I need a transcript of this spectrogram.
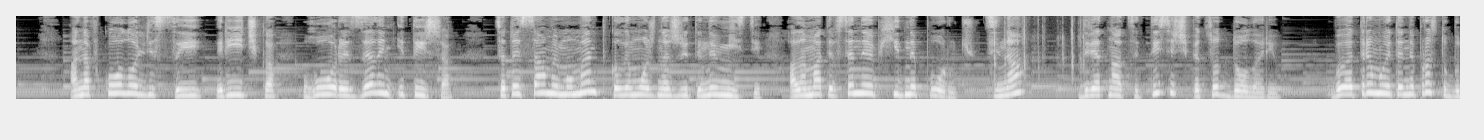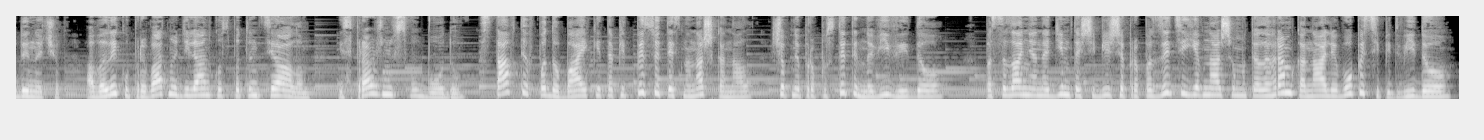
А навколо ліси, річка, гори, зелень і тиша. Це той самий момент, коли можна жити не в місті, але мати все необхідне поруч. Ціна 19 тисяч 500 доларів. Ви отримуєте не просто будиночок, а велику приватну ділянку з потенціалом і справжню свободу. Ставте вподобайки та підписуйтесь на наш канал, щоб не пропустити нові відео. Посилання на дім та ще більше пропозицій є в нашому телеграм-каналі в описі під відео.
